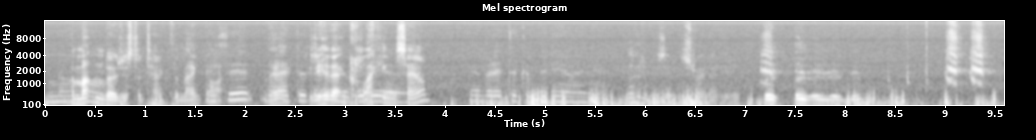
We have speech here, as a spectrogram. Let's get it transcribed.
No. A mutton bird just attacked the magpie. Is it? But Yeah. Did you hear that clacking video. sound? Yeah, but I took a video. Look at him, he's looking straight at you.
